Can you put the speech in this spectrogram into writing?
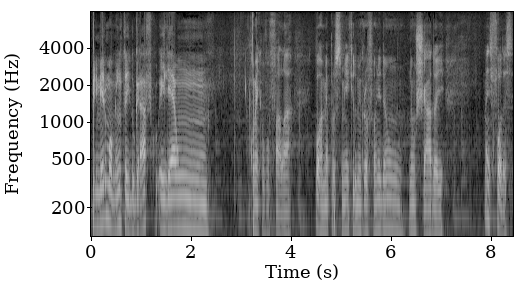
primeiro momento aí do gráfico, ele é um. Como é que eu vou falar? Porra, me aproximei aqui do microfone e deu um, deu um chiado aí. Mas foda-se.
